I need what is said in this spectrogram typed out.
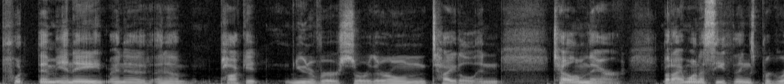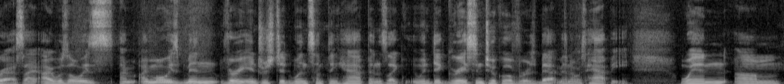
put them in a in a in a pocket universe or their own title and tell them there. But I want to see things progress. I, I was always I'm I'm always been very interested when something happens. Like when Dick Grayson took over as Batman, I was happy. When um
